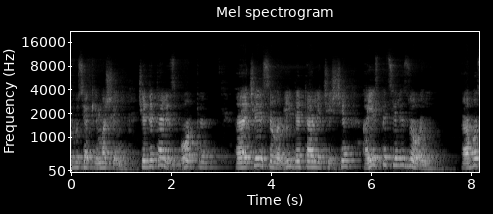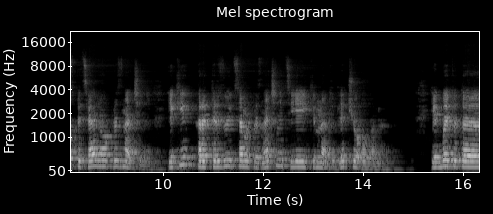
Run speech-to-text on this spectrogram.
в усякій машині, чи деталі зборки, е, чи силові деталі, чи ще, а є спеціалізовані або спеціального призначення, які характеризують саме призначення цієї кімнати. Для чого вона? Якби тут е,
